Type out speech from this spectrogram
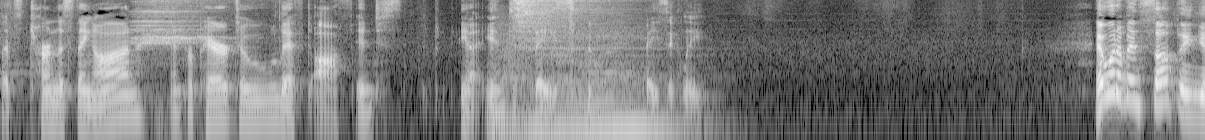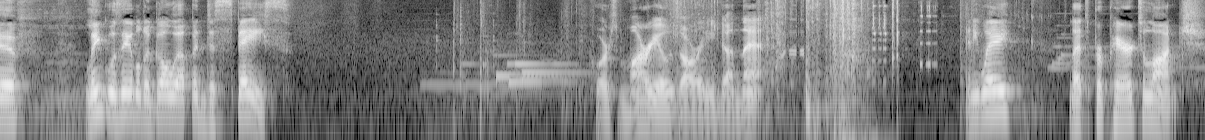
Let's turn this thing on and prepare to lift off into yeah, into space basically. It would have been something if Link was able to go up into space. Of course, Mario's already done that. Anyway, let's prepare to launch.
